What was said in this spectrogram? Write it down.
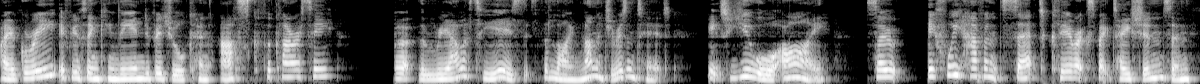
I agree if you're thinking the individual can ask for clarity, but the reality is it's the line manager, isn't it? It's you or I. So if we haven't set clear expectations and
